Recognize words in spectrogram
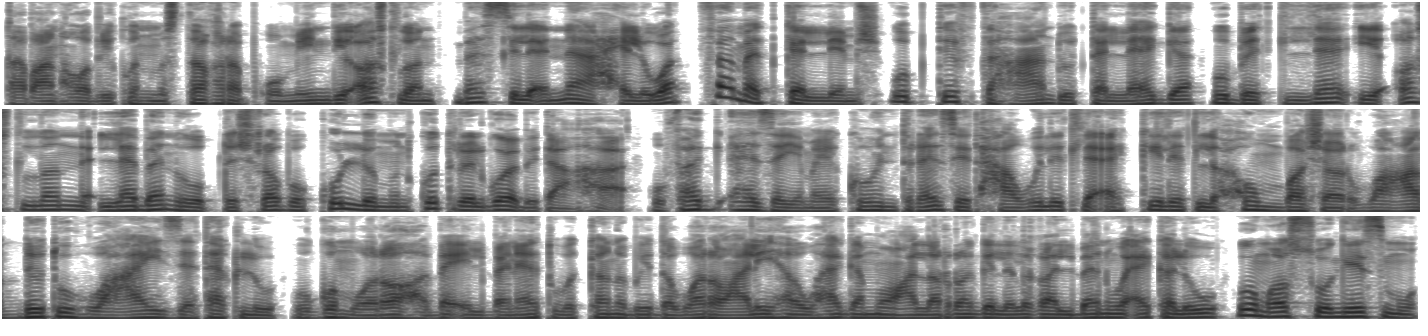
طبعا هو بيكون مستغرب ومين دي أصلا؟ بس لأنها حلوة فما تكلمش. وبتفتح عنده التلاجة وبتلاقي أصلا لبن وبتشربه كله من كتر الجوع بتاعها. وفجأة زي ما يكون تريسي اتحولت لأكلة لحوم بشر وعضته وعايزة تاكله. وجم وراها باقي البنات وكانوا بيدوروا عليها وهجموا على الراجل الغلبان وأكلوه. ومصوا جسمه.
